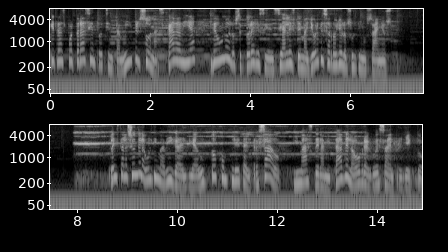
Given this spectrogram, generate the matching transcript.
que transportará 180.000 personas cada día de uno de los sectores residenciales de mayor desarrollo en los últimos años. La instalación de la última viga del viaducto completa el trazado y más de la mitad de la obra gruesa del proyecto.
